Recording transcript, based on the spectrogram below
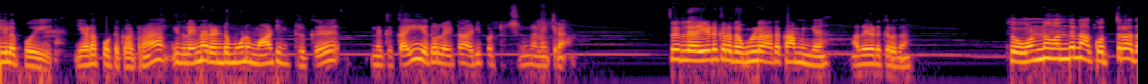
கீழே போய் எடை போட்டு காட்டுறேன். இதில் என்ன ரெண்டு மூணு மாட்டிக்கிட்டு இருக்கு எனக்கு கை ஏதோ லைட்டாக அடிபட்டுருச்சுன்னு நினைக்கிறேன். ஸோ இதில் எடுக்கிறத உள்ள அதை காமிங்க. அதை எடுக்கிறத. ஸோ ஒன்று வந்து நான் கொத்துறத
